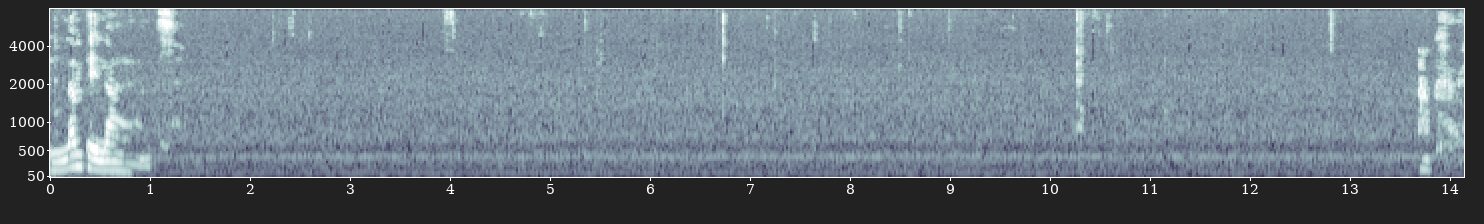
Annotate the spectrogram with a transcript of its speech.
lumpy lines. Okay.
